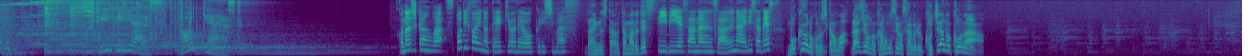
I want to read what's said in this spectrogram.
TBS Podcast この時間は Spotify の提供でお送りします。ライムスター歌丸です。TBS アナウンサーうなえりさです。木曜のこの時間はラジオの可能性を探るこちらのコーナ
